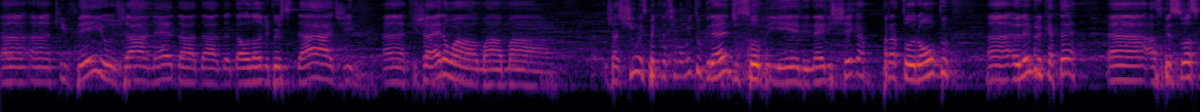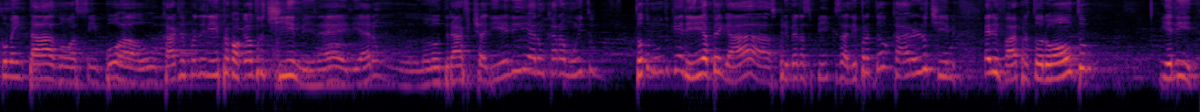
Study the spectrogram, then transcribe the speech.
ah, ah, que veio já né, da, da, da, da universidade, ah, que já era uma, uma, uma, já tinha uma expectativa muito grande sobre ele, né? Ele chega para Toronto, eu lembro que até as pessoas comentavam assim, porra, o Carter poderia ir para qualquer outro time, né? Ele era um, no draft ali, ele era um cara muito todo mundo queria pegar as primeiras picks ali para ter o Carter no time. Ele vai para Toronto e ele,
